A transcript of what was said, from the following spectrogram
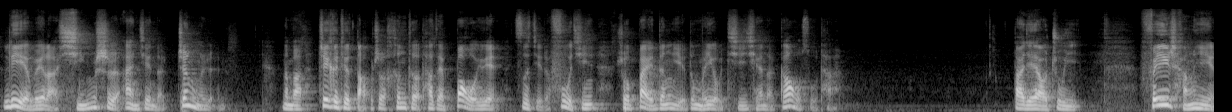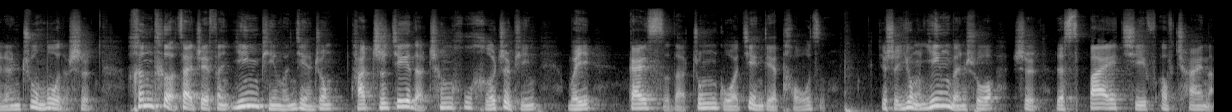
列为了刑事案件的证人。那么这个就导致亨特他在抱怨自己的父亲，说拜登也都没有提前的告诉他。大家要注意，非常引人注目的是，亨特在这份音频文件中，他直接的称呼何志平为该死的中国间谍头子，就是用英文说是 the spy chief of China。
